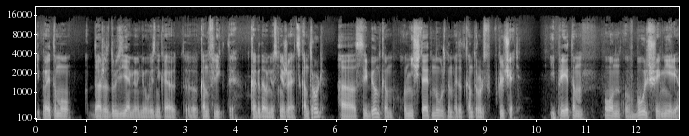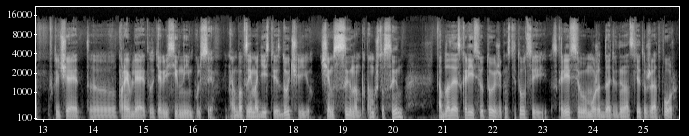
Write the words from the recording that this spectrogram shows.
И поэтому даже с друзьями у него возникают э, конфликты, когда у него снижается контроль, а с ребенком он не считает нужным этот контроль включать. И при этом он в большей мере включает, э, проявляет вот эти агрессивные импульсы во взаимодействии с дочерью, чем с сыном, потому что сын обладая, скорее всего, той же конституцией, скорее всего, может дать в 12 лет уже отпор.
